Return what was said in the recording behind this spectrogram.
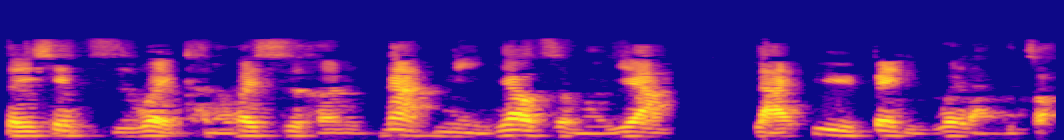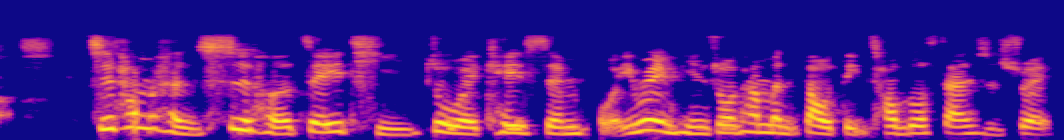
的一些职位可能会适合你，那你要怎么样来预备你未来的转职？其实他们很适合这一题作为 case sample，因为你比如说他们到顶差不多三十岁，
